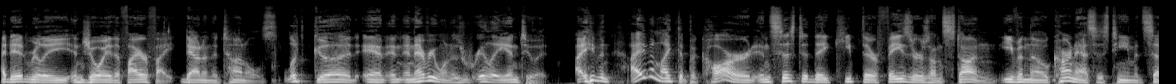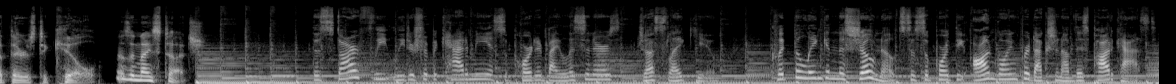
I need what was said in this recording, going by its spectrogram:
I did really enjoy the firefight down in the tunnels. Looked good and, and, and everyone was really into it I even I even like that Picard insisted they keep their phasers on stun, even though Karnas's team had set theirs to kill. That was a nice touch. The Starfleet Leadership Academy is supported by listeners just like you. Click the link in the show notes to support the ongoing production of this podcast.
